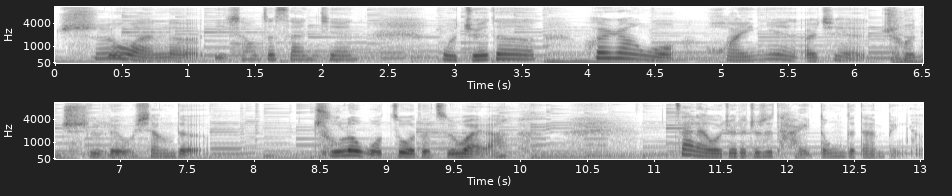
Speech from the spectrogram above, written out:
吃完了以上这三间，我觉得会让我怀念而且唇齿留香的，除了我做的之外啦，再来我觉得就是台东的蛋饼了。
